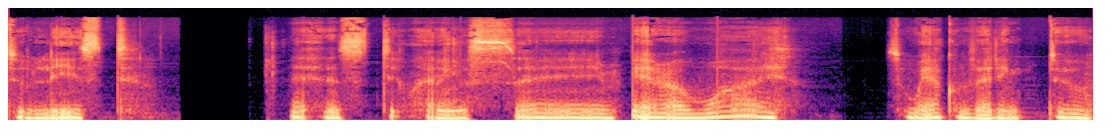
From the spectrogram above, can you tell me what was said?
to list and still having the same error. Why? So we are converting to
